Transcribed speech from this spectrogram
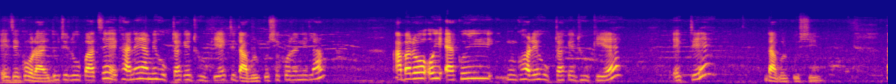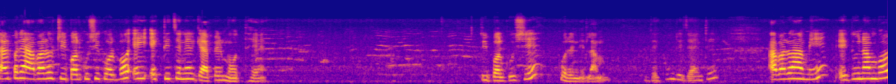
এই যে গোড়ায় দুটি লুপ আছে। এখানে আমি হুকটাকে ঢুকিয়ে একটি ডাবল কুশি করে নিলাম। আবারও ওই একই ঘরে হুকটাকে ঢুকিয়ে একটি ডাবল কুশি। তারপরে আবারও ট্রিপল কুশি করব এই একটি চেনের গ্যাপের মধ্যে। ট্রিপল কুশি করে নিলাম। দেখুন ডিজাইনটি। আবারও আমি এই দুই নম্বর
